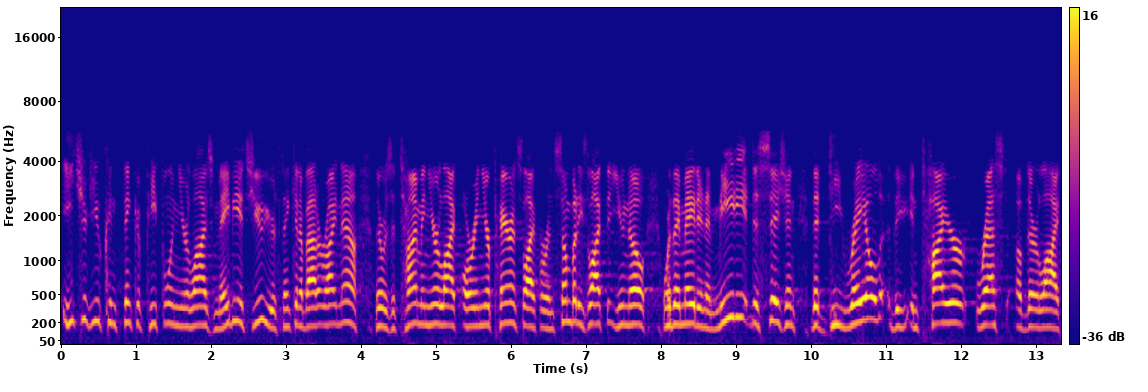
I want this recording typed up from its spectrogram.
Each of you can think of people in your lives. Maybe it's you, you're thinking about it right now. There was a time in your life, or in your parents' life, or in somebody's life that you know, where they made an immediate decision that derailed the entire rest of their life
